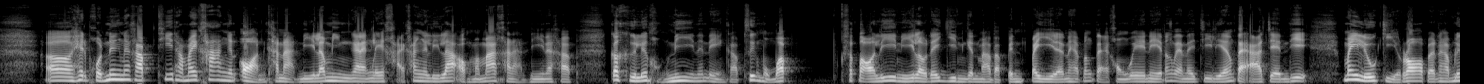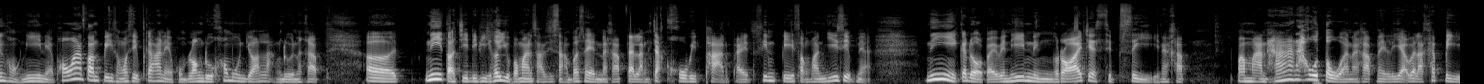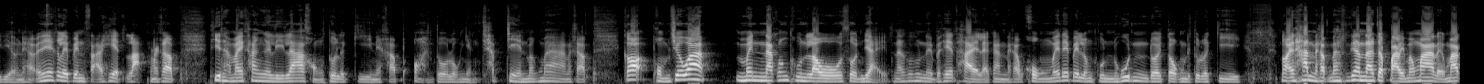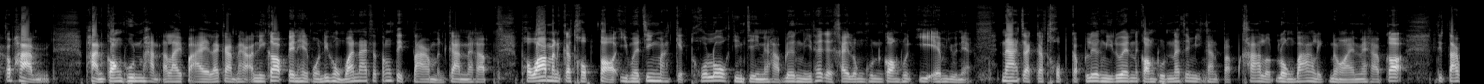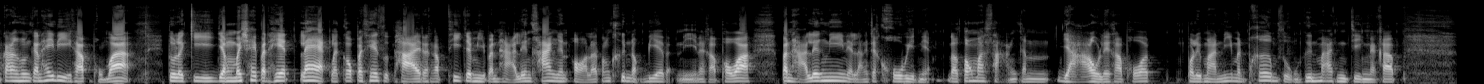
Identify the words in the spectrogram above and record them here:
เเหตุผลหนึ่งนะครับที่ทำให้ค่าเงินอ่อนขนาดนี้ แล้วมีแรงเลยขายค่าเงินลีลาออกมามากขนาดนี้นะครับก็คือเรื่องของหนี้นั่นเองครับซึ่งผมว่า สตอรี่นี้เราได้ยินกันมาแบบเป็นปีแล้วนะครับ ตั้งแต่ของเวเนตั้งแต่ไนจีเรียตั้งแต่อาร์เจนที่ไม่รู้กี่รอบแล้วนะครับ เรื่องของหนี้เนี่ยเพราะว่าตอนปี 2019 เนี่ยผมลองดูข้อมูลย้อนหลังดูนะครับเอ่อหนี้ต่อ GDP เขาอยู่ประมาณ 33%นะครับ แต่หลังจากโควิดผ่านไปสิ้นปี 2020 เนี่ยหนี้กระโดดไปเป็นที่ 174 นะครับประมาณ 5 เท่าตัวนะครับในระยะเวลาแค่ปีเดียวนะครับอันนี้ก็เลยเป็นสาเหตุหลักนะครับที่ทำให้ค่างเงินลีลาของตุรกีนะครับอ่อนตัวลงอย่างชัดเจนมากๆนะครับก็ผมเชื่อว่า ไม่นักลงทุนเราส่วนใหญ่นักลงทุนในประเทศไทยแล้วกันนะครับ คงไม่ได้ไปลงทุนหุ้นโดยตรงในตุรกี น้อยท่านนะครับนี่น่าจะไปมากๆเลยมากก็ผ่านผ่านกองทุนผ่านอะไรไปแล้วกันนะครับอันนี้ก็เป็นเหตุผลที่ผมว่าน่าจะต้องติดตามเหมือนกันนะครับ เพราะว่ามันกระทบต่อ emerging market ทั่วโลกจริงๆนะครับเรื่องนี้ถ้าเกิดใครลงทุนกองทุน EM อยู่เนี่ยน่าจะกระทบกับเรื่องนี้ด้วยกองทุนน่าจะมีการปรับค่าลดลงบ้างเล็กน้อยนะครับก็ติดตามการลงทุนกันให้ดีครับ ผมว่าตุรกียังไม่ใช่ประเทศแรกแล้วก็ประเทศสุดท้ายนะครับที่จะมีปัญหาเรื่องค่าเงินอ่อนแล้วต้องขึ้นดอกเบี้ยแบบนี้นะครับเพราะว่าปัญหาเรื่องนี้เนี่ยหลังจากโควิดเนี่ยเราต้องมาสางกันยาวเลยครับ เพราะว่าปริมาณนี้มันเพิ่มสูงขึ้นมากจริง ๆ นะครับ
